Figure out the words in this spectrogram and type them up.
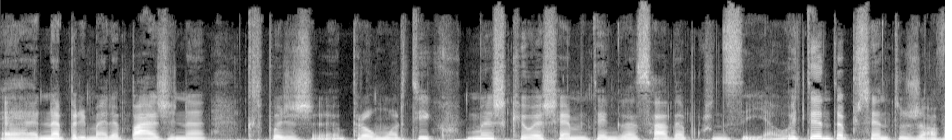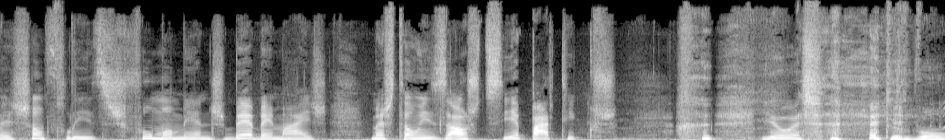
uh, na primeira página, que depois uh, para um artigo, mas que eu achei muito engraçada porque dizia 80% dos jovens são felizes, fumam menos, bebem mais, mas estão exaustos e apáticos. e eu achei... Tudo bom.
